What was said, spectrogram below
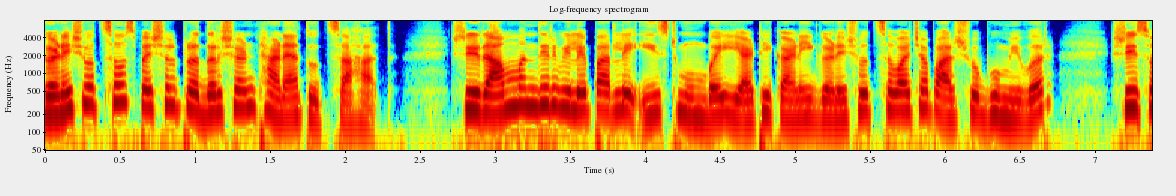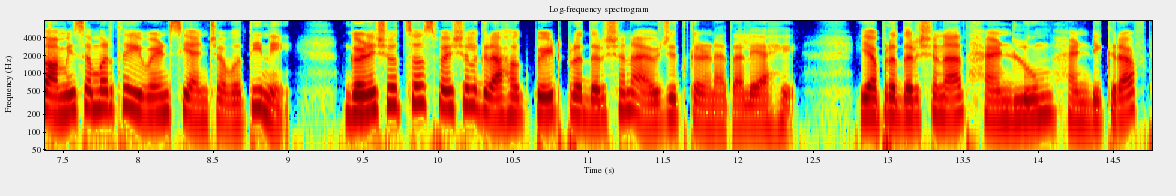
गणेशोत्सव स्पेशल प्रदर्शन ठाण्यात उत्साहात. श्री राम मंदिर विलेपार्ले ईस्ट मुंबई या ठिकाणी गणेशोत्सवाच्या पार्श्वभूमीवर श्री स्वामी समर्थ इव्हेंट्स यांच्या वतीने गणेशोत्सव स्पेशल ग्राहक पेठ प्रदर्शन आयोजित करण्यात आले आहे. या प्रदर्शनात हँडलूम हँडीक्राफ्ट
